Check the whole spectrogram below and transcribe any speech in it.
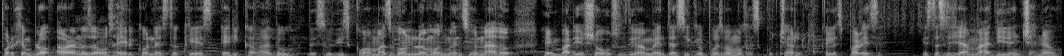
Por ejemplo, ahora nos vamos a ir con esto que es Erika Badu de su disco Mamas. Lo hemos mencionado en varios shows últimamente, así que pues vamos a escucharlo. ¿Qué les parece? Esta se llama Didn't You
